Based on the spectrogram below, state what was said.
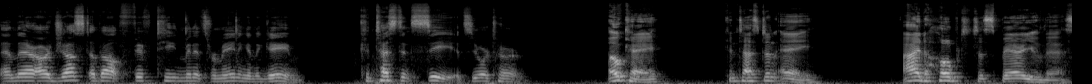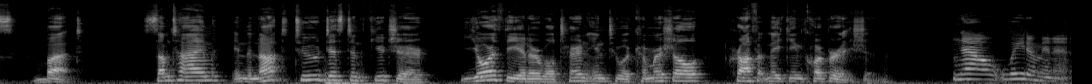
and there are just about 15 minutes remaining in the game. Contestant C, it's your turn. Okay, contestant A. I'd hoped to spare you this, but sometime in the not too distant future, your theater will turn into a commercial, profit making corporation. Now, wait a minute.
